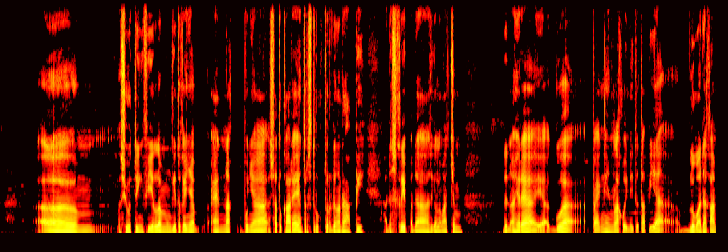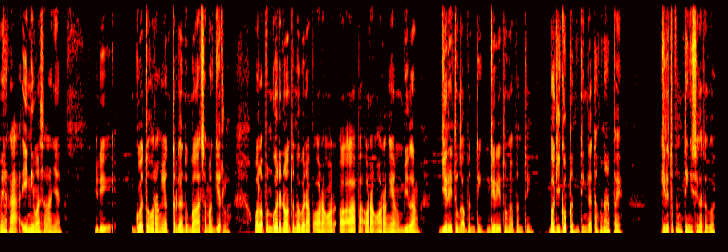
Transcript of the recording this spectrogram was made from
um, syuting film gitu. Kayaknya enak punya satu karya yang terstruktur dengan rapi. Ada skrip ada segala macem. Dan akhirnya ya gue pengen ngelakuin itu tapi ya belum ada kamera. Ini masalahnya. Jadi gue tuh orangnya tergantung banget sama gear loh walaupun gue udah nonton beberapa orang or, uh, apa orang-orang yang bilang gear itu nggak penting gear itu nggak penting. Bagi gue penting nggak tahu kenapa ya. Gear itu penting sih kata gue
